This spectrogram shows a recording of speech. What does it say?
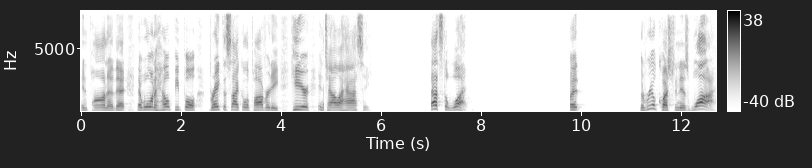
in Pana, that, that we want to help people break the cycle of poverty here in Tallahassee. That's the what. But the real question is why?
